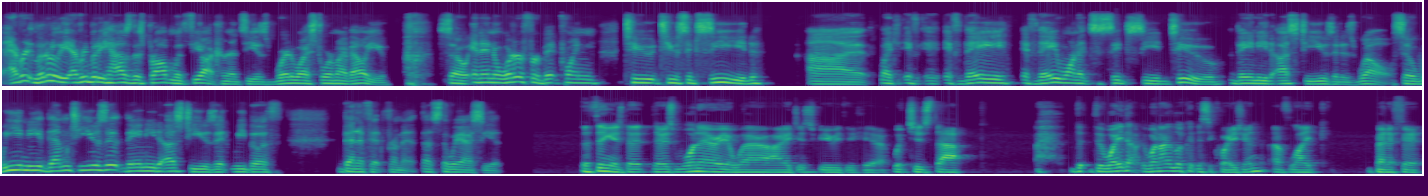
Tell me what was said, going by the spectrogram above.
every literally everybody has this problem with fiat currency is where do I store my value? so, and in order for Bitcoin to to succeed, uh, like if if they if they want it to succeed too, they need us to use it as well. So we need them to use it. They need us to use it. We both benefit from it. That's the way I see it. The thing is that there's one area where I disagree with you here, which is that the, the way that when I look at this equation of like benefit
